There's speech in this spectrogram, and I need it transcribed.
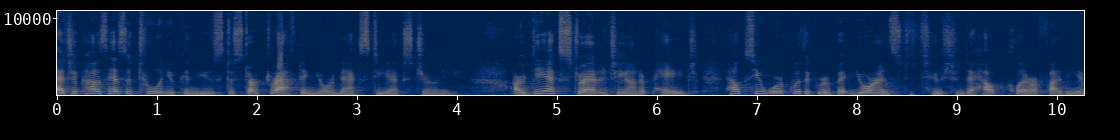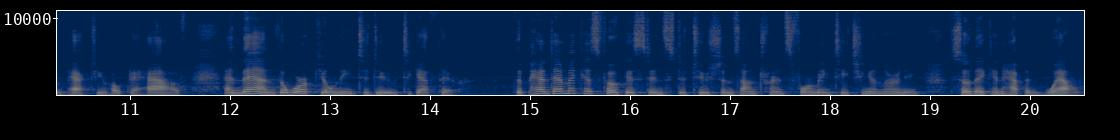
EDUCAUSE has a tool you can use to start drafting your next DX journey. Our DX strategy on a page helps you work with a group at your institution to help clarify the impact you hope to have, and then the work you'll need to do to get there. The pandemic has focused institutions on transforming teaching and learning so they can happen well,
